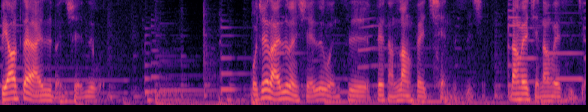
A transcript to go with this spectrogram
不要再来日本学日文。我觉得来日本学日文是非常浪费钱的事情，浪费钱浪费时间。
